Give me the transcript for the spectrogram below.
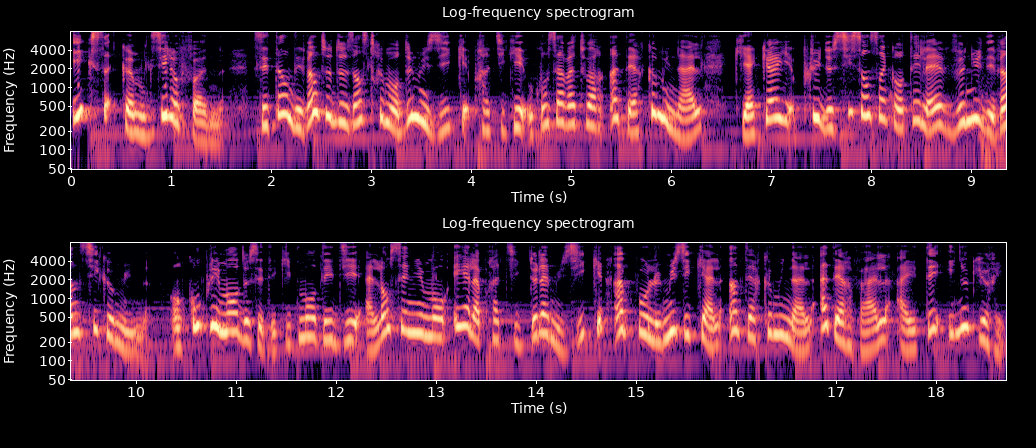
X comme xylophone. C'est un des 22 instruments de musique pratiqués au Conservatoire intercommunal qui accueille plus de 650 élèves venus des 26 communes. En complément de cet équipement dédié à l'enseignement et à la pratique de la musique, un pôle musical intercommunal à Derval a été inauguré.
